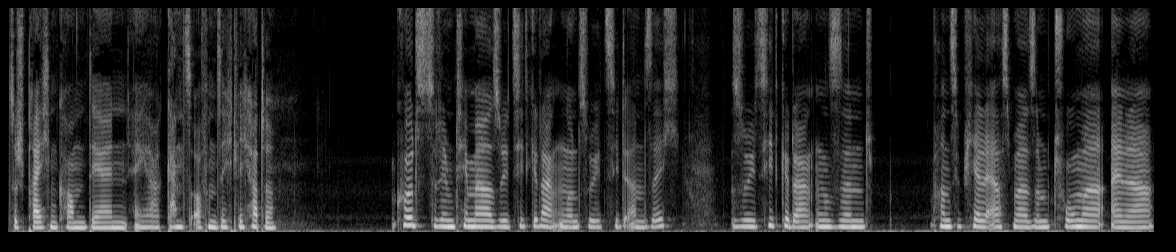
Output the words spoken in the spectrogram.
zu sprechen kommen, den er ja ganz offensichtlich hatte. Kurz zu dem Thema Suizidgedanken und Suizid an sich. Suizidgedanken sind prinzipiell erstmal Symptome einer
